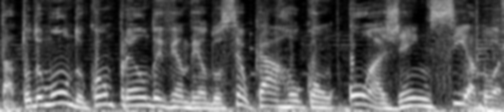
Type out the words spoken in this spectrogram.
Tá todo mundo comprando e vendendo o seu carro com o agenciador.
